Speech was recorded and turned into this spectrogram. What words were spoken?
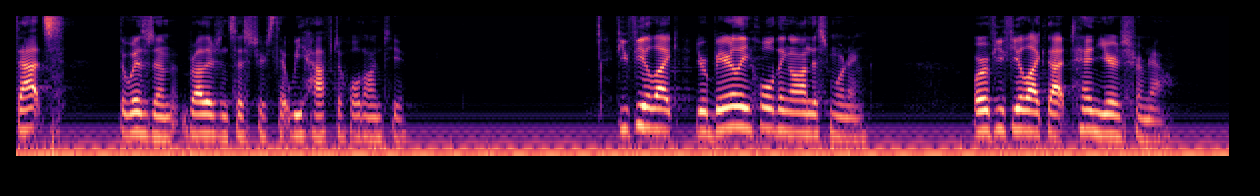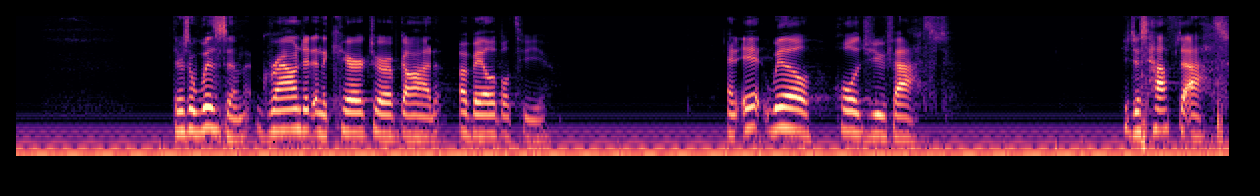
That's the wisdom, brothers and sisters, that we have to hold on to. If you feel like you're barely holding on this morning, or if you feel like that 10 years from now, there's a wisdom grounded in the character of God available to you. And it will hold you fast. You just have to ask.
